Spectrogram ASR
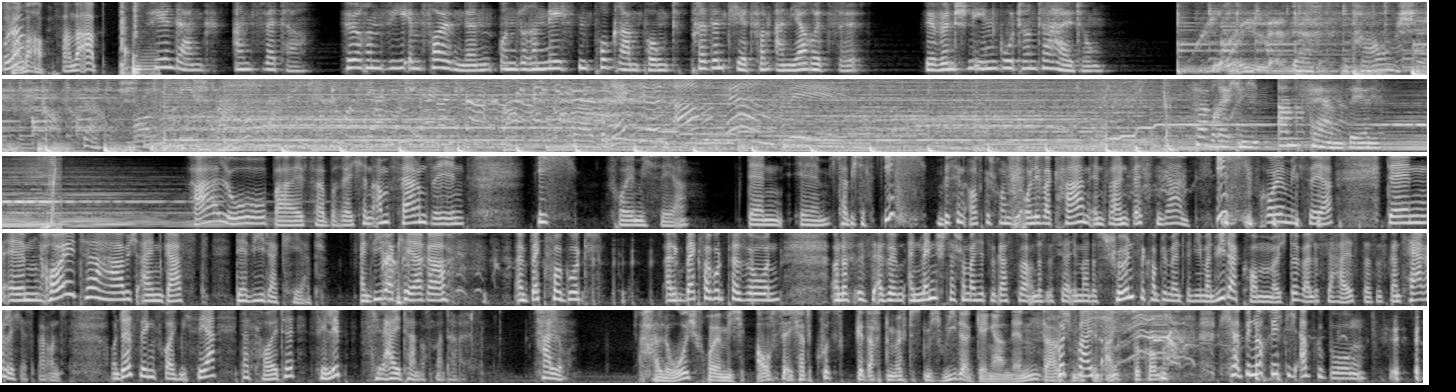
Oder? Fahren wir ab. Fahren wir ab. Vielen Dank ans Wetter. Hören Sie im Folgenden unseren nächsten Programmpunkt, präsentiert von Anja Rützel. Wir wünschen Ihnen gute Unterhaltung. Die Eule, das Traumschiff, Verbrechen am Fernsehen. Verbrechen am Fernsehen. Hallo bei Verbrechen am Fernsehen. Ich freue mich sehr, denn ähm, jetzt habe ich das Ich ein bisschen ausgesprochen wie Oliver Kahn in seinen besten Jahren. Ich freue mich sehr, denn ähm, heute habe ich einen Gast, der wiederkehrt. Ein Wiederkehrer, ein Back for Good eine Back for Good Person. Und das ist also ein Mensch, der schon mal hier zu Gast war. Und das ist ja immer das schönste Kompliment, wenn jemand wiederkommen möchte, weil es ja heißt, dass es ganz herrlich ist bei uns. Und deswegen freue ich mich sehr, dass heute Philipp Fleiter nochmal da ist. Hallo. Hallo, ich freue mich auch sehr. Ich hatte kurz gedacht, du möchtest mich Wiedergänger nennen. Da habe ich ein bisschen ich, Angst bekommen. ich bin noch richtig abgebogen.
